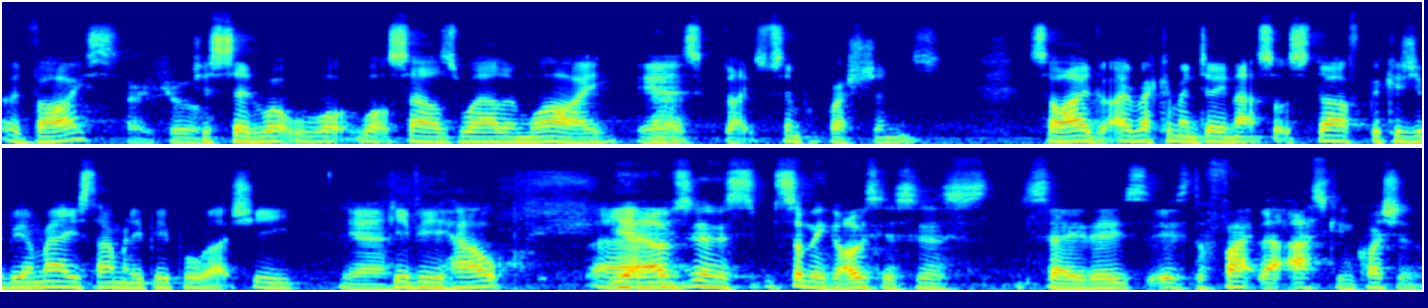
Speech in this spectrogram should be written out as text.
advice. Very cool. Just said what what, what sells well and why. Yeah. It's like simple questions. So I'd, I recommend doing that sort of stuff because you'd be amazed how many people actually yeah. give you help. yeah, I Um, was going to something I was just going to say is, is the fact that asking questions.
